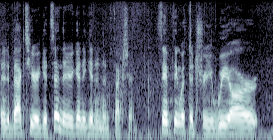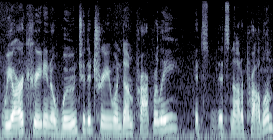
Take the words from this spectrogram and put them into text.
and a bacteria gets in there, you're going to get an infection. Same thing with the tree. We are we are creating a wound to the tree when done properly. It's it's not a problem.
